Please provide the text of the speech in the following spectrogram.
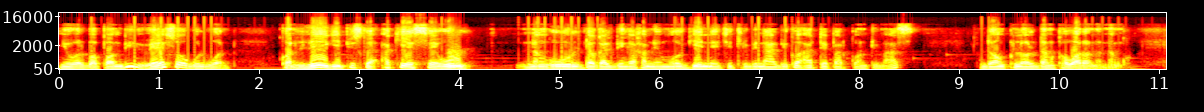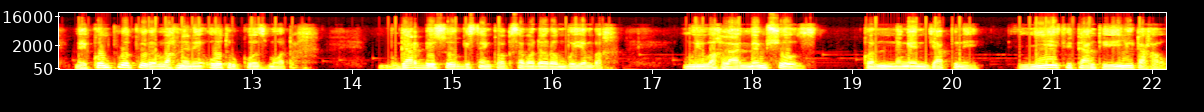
ñëwal boppam bi weesoogul woon. Kon léegi puisque acquiescé wul nanguwul dogal bi nga xam ne moo génnee ci tribunal bi ko àtte par contumace donc loolu dañ ko waroon a nangu. Mais comme procureur wax na ne autre cause moo tax garde soo gis nañ ko ak sabadorom bu yëmbax muy wax la même chose. Kon na ngeen jàpp ne ñii ci tànk yi ñu taxaw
